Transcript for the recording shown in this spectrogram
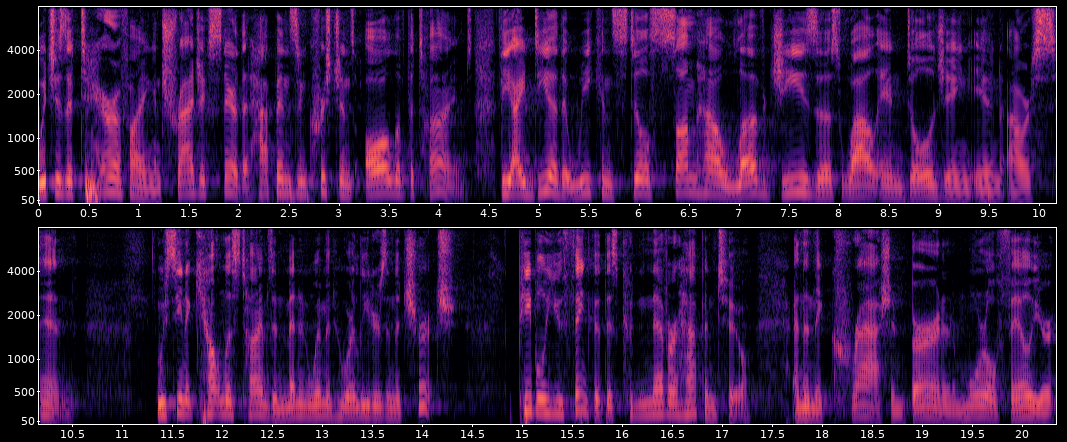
which is a terrifying and tragic snare that happens in Christians all of the times. The idea that we can still somehow love Jesus while indulging in our sin. We've seen it countless times in men and women who are leaders in the church. People you think that this could never happen to. And then they crash and burn in a moral failure,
